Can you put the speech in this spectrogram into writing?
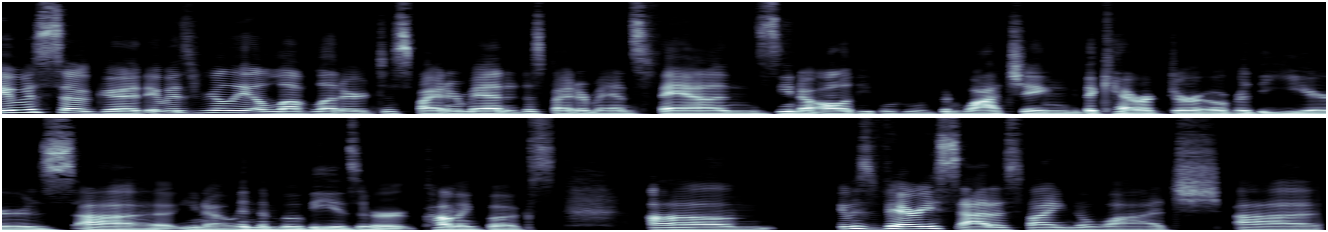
it was so good. It was really a love letter to Spider-Man and to Spider-Man's fans. You know, all the people who've been watching the character over the years. Uh, you know, in the movies or comic books. Um, it was very satisfying to watch. Uh,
